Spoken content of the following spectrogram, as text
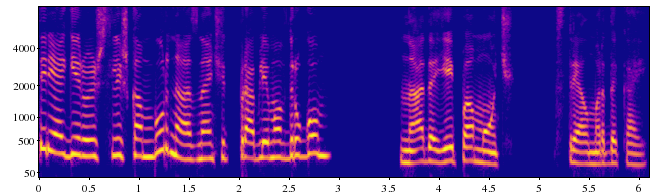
Ты реагируешь слишком бурно, а значит, проблема в другом. Надо ей помочь, — встрял Мордекай.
